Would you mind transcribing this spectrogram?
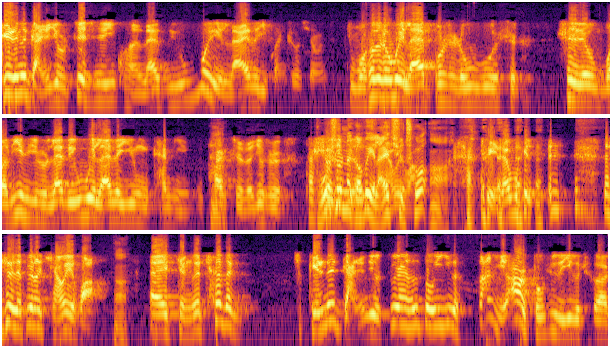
给人的感觉就是这是一款来自于未来的一款车型。我说的这未来不是不是是我的意思就是来自于未来的一种产品，它指的就是它不是那个未来汽车啊，对，它未来它设计非常前卫化 啊，哎，整个车的就给人的感觉就是，虽然是作为一个三米二轴距的一个车，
